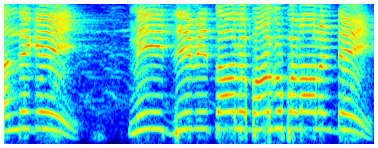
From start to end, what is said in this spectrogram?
అందుకే మీ జీవితాలు బాగుపడాలంటే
